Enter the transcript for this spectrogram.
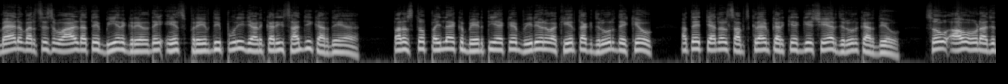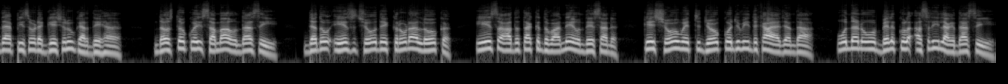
ਮੈਨ ਵਰਸਸ ਵਾਈਲਡ ਅਤੇ ਬੀਅਰ ਗ੍ਰਿਲ ਦੇ ਇਸ ਫਰੇਮ ਦੀ ਪੂਰੀ ਜਾਣਕਾਰੀ ਸਾਂਝੀ ਕਰਦੇ ਹਾਂ। ਪਰ ਉਸ ਤੋਂ ਪਹਿਲਾਂ ਇੱਕ ਬੇਨਤੀ ਹੈ ਕਿ ਵੀਡੀਓ ਨੂੰ ਅਖੀਰ ਤੱਕ ਜ਼ਰੂਰ ਦੇਖਿਓ ਅਤੇ ਚੈਨਲ ਸਬਸਕ੍ਰਾਈਬ ਕਰਕੇ ਅੱਗੇ ਸ਼ੇਅਰ ਜ਼ਰੂਰ ਕਰ ਦਿਓ। ਸੋ ਆਓ ਹੁਣ ਅੱਜ ਦਾ ਐਪੀਸੋਡ ਅੱਗੇ ਸ਼ੁਰੂ ਕਰਦੇ ਹਾਂ। ਦੋਸਤੋ, ਕੋਈ ਸਮਾਂ ਹੁੰਦਾ ਸੀ ਜਦੋਂ ਇਸ ਸ਼ੋਅ ਦੇ ਕਰੋੜਾਂ ਲੋਕ ਇਸ ਹੱਦ ਤੱਕ دیਵਾਨੇ ਹੁੰਦੇ ਸਨ ਕਿ ਸ਼ੋਅ ਵਿੱਚ ਜੋ ਕੁਝ ਵੀ ਦਿਖਾਇਆ ਜਾਂਦਾ, ਉਹਨਾਂ ਨੂੰ ਉਹ ਬਿਲਕੁਲ ਅਸਲੀ ਲੱਗਦਾ ਸੀ।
